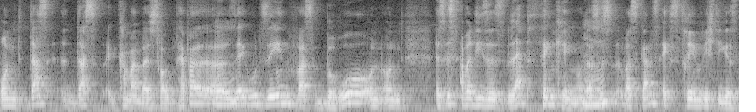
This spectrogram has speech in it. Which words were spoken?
Und das, das kann man bei Salt Pepper äh, mhm. sehr gut sehen, was Büro und, und es ist aber dieses Lab Thinking und das mhm. ist was ganz extrem Wichtiges,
